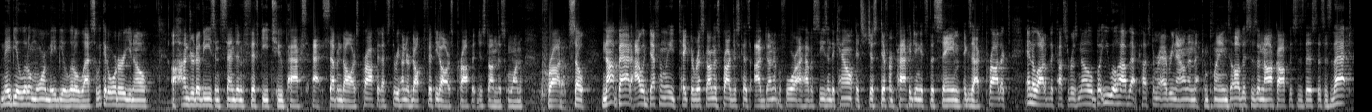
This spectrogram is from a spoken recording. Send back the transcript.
maybe a little more, maybe a little less. So we could order, you know, 100 of these and send in 52 packs at $7 profit. That's $350 profit just on this one product. So not bad. I would definitely take the risk on this product just because I've done it before. I have a seasoned account. It's just different packaging. It's the same exact product. And a lot of the customers know, but you will have that customer every now and then that complains, oh, this is a knockoff, this is this, this is that.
